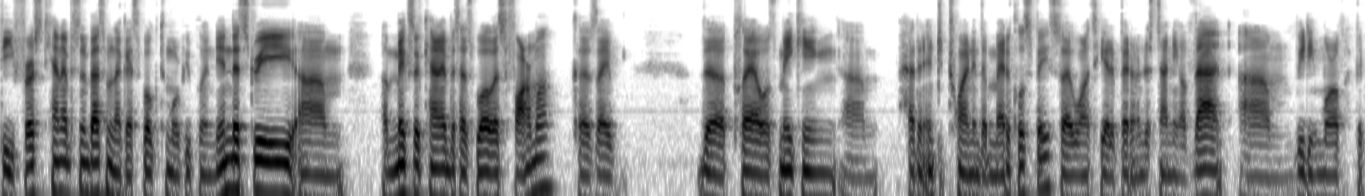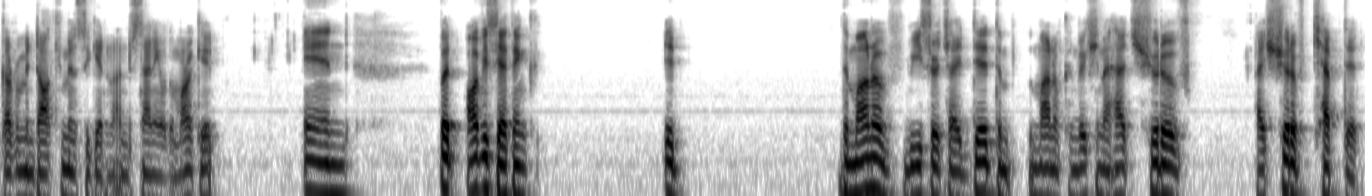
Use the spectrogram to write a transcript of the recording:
the first cannabis investment. Like I spoke to more people in the industry, um, a mix of cannabis as well as pharma, because I, the play I was making um, had an intertwine in the medical space, so I wanted to get a better understanding of that. Um, reading more of like the government documents to get an understanding of the market, and but obviously, I think it the amount of research I did, the amount of conviction I had, should have I should have kept it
